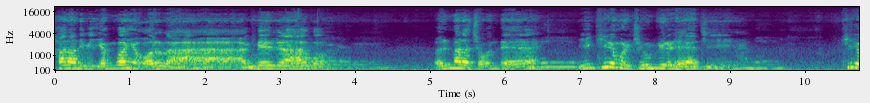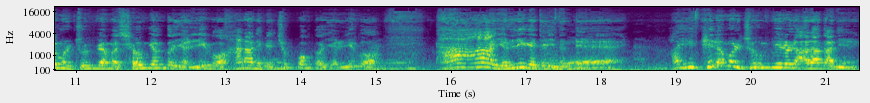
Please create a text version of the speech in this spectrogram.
하나님의 영광이 오르락 내리라 하고 얼마나 좋은데 이 기름을 준비를 해야지. 기름을 준비하면 성경도 열리고 하나님의 축복도 열리고 다 열리게 돼 있는데 아 이 기름을 준비를 안 하다니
